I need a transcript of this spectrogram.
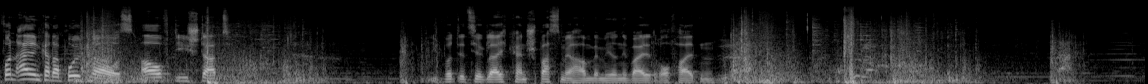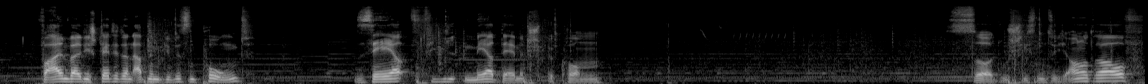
von allen Katapulten aus, auf die Stadt. Die wird jetzt hier gleich keinen Spaß mehr haben, wenn wir eine Weile drauf halten. Vor allem, weil die Städte dann ab einem gewissen Punkt sehr viel mehr Damage bekommen. So, du schießt natürlich auch noch drauf.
